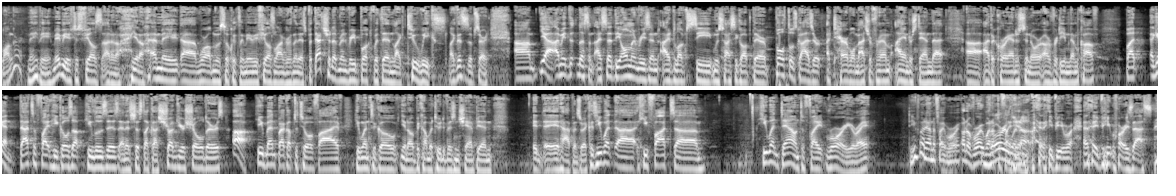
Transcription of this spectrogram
Longer? Maybe. Maybe it just feels. I don't know. You know, MMA uh, world moves so quickly. Maybe it feels longer than this. But that should have been rebooked within like two weeks. Like this is absurd. Um, yeah. I mean, th- listen. I said the only reason I'd love to see Mousasi go up there. Both those guys are a terrible matchup for him. I understand that. Uh, either Corey Anderson or, Vadim Nemkov. But again, that's a fight. He goes up, he loses, and it's just like a shrug your shoulders. Ah, he went back up to 205. He went to go, you know, become a two division champion. It, it happens, right? Because he went, uh, he fought, um he went down to fight Rory, right? Did he fight down to fight Rory? Oh no, Rory went Rory up to fight went him, up. and he beat Rory, and then he beat Rory's ass.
